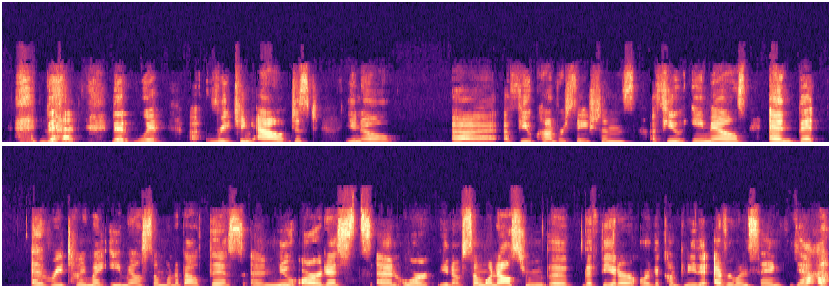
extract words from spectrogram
that that with uh, reaching out, just you know, uh, a few conversations, a few emails, and that every time I email someone about this and new artists and or you know someone else from the the theater or the company that everyone's saying, yeah,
